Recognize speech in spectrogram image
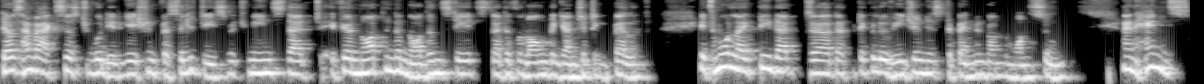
does have access to good irrigation facilities, which means that if you're not in the northern states, that is along the Gangetic belt, it's more likely that uh, that particular region is dependent on the monsoon. And hence,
